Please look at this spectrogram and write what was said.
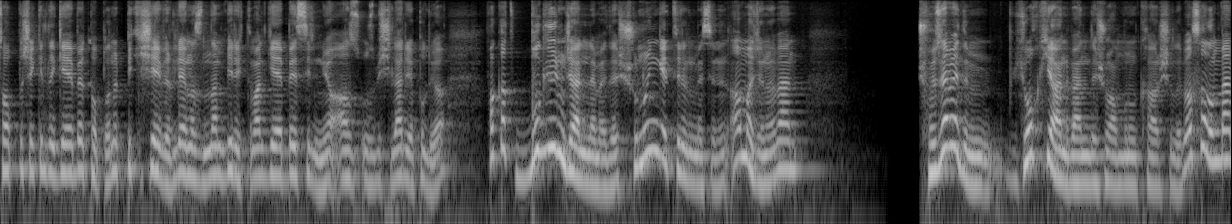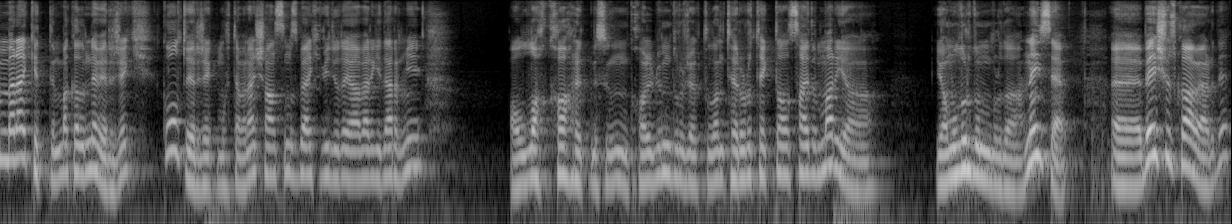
toplu şekilde GB toplanıp bir kişiye veriliyor. En azından bir ihtimal GB siliniyor. Az uz bir şeyler yapılıyor. Fakat bu güncellemede şunun getirilmesinin amacını ben çözemedim. Yok yani bende şu an bunun karşılığı. Basalım ben merak ettim. Bakalım ne verecek. Gold verecek muhtemelen. Şansımız belki videoda yaver gider mi? Allah kahretmesin. Kalbim duracaktı lan. Terörü tekte alsaydım var ya. Yamulurdum burada. Neyse. Ee, 500k verdi.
